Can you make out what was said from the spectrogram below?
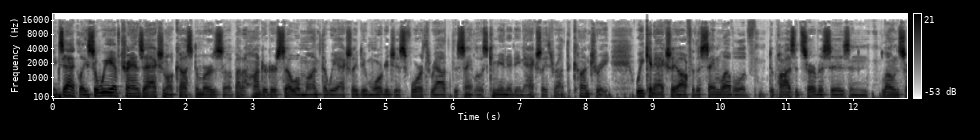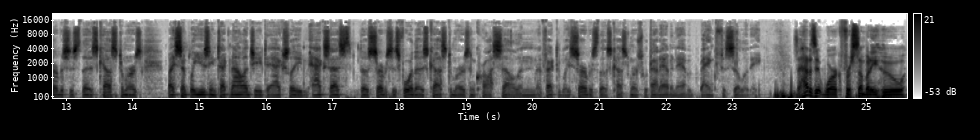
Exactly. So we have transactional customers, uh, about 100 or so a month that we actually do mortgages for throughout the St. Louis community and actually throughout the country. We can actually offer the same level of deposit services and loan services to those customers by simply using technology to actually access those services for those customers and cross sell and effectively service those customers without having to have a bank facility. So, how does it work for somebody who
